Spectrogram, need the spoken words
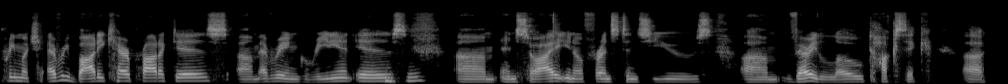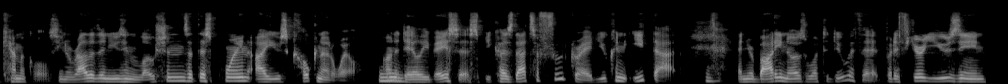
pretty much every body care product is um, every ingredient is mm-hmm. um, and so i you know for instance use um, very low toxic uh, chemicals you know rather than using lotions at this point i use coconut oil mm. on a mm. daily basis because that's a food grade you can eat that mm-hmm. and your body knows what to do with it but if you're using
